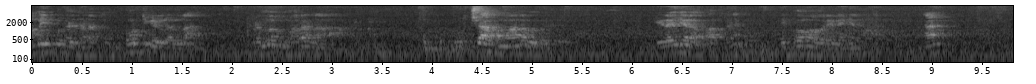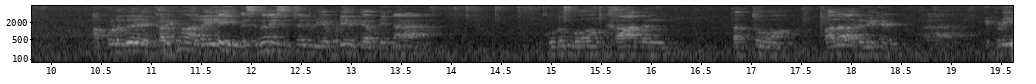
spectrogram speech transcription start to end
அமைப்புகள் நடத்தும் போட்டிகள் எல்லாம் பிரம்மகுமாரை நான் உற்சாகமான ஒரு இளைஞரை பார்த்தேன். இப்போவும் அவர் இளைஞர் தான். அப்பொழுது கவிமாலை இந்த சிந்தனை சிற்றறிவு எப்படி இருக்கு அப்படின்னா குடும்பம் காதல் தத்துவம் பல அருவிகள் இப்படி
